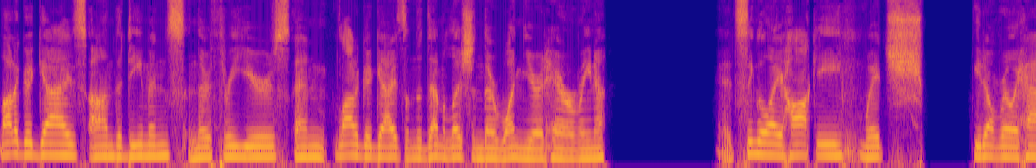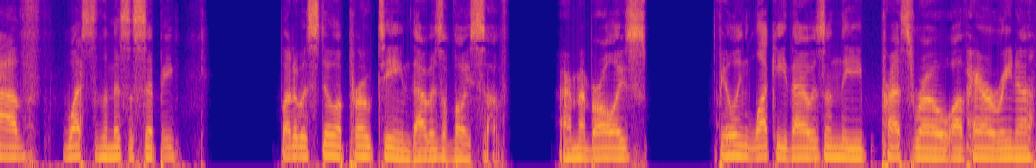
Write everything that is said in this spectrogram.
lot of good guys on the Demons in their three years, and a lot of good guys on the Demolition their one year at Hara Arena. It's single A hockey, which you don't really have west of the Mississippi, but it was still a pro team that I was a voice of. I remember always feeling lucky that I was in the press row of Hara Arena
